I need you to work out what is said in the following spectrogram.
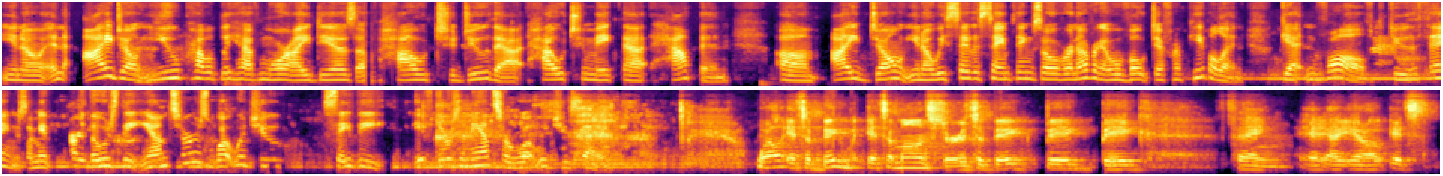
you know and i don't mm-hmm. you probably have more ideas of how to do that how to make that happen um, i don't you know we say the same things over and over again we'll vote different people in get involved do the things i mean are those the answers what would you say the if there's an answer what would you say well it's a big it's a monster. It's a big big big thing. It, you know it's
